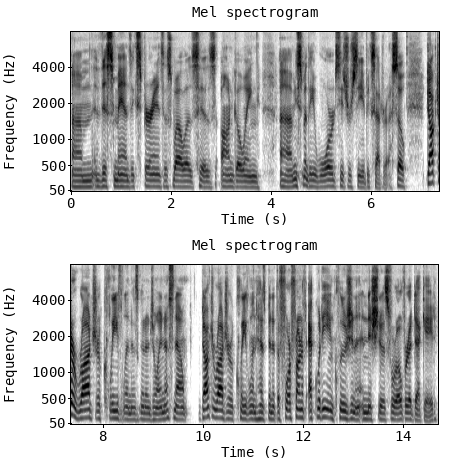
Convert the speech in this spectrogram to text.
um, this man's experience as well as his ongoing, um, some of the awards he's received, etc. So, Dr. Roger Cleveland is going to join us now. Dr. Roger Cleveland has been at the forefront of equity inclusion initiatives for over a decade.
